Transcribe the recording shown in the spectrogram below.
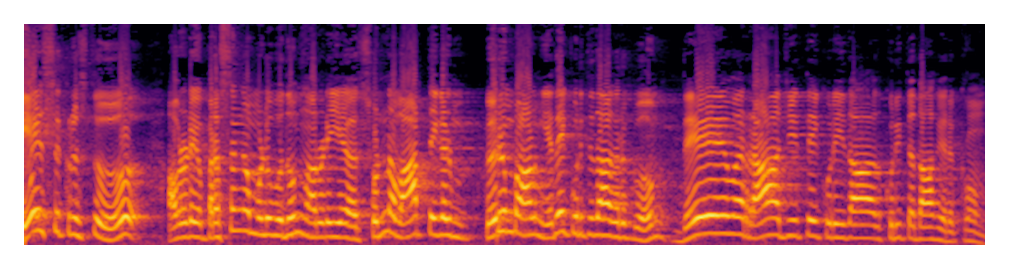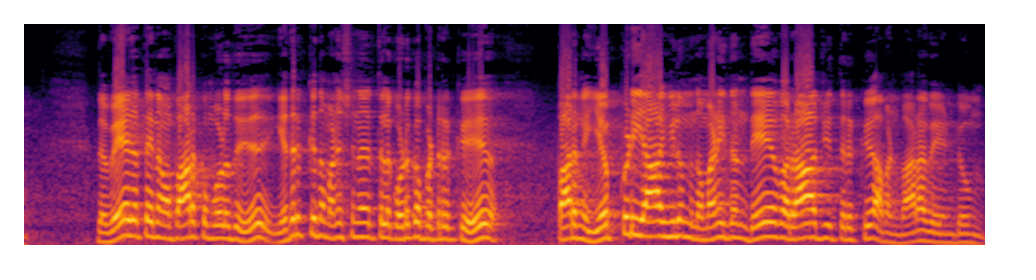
இயேசு கிறிஸ்து அவருடைய பிரசங்கம் முழுவதும் அவருடைய சொன்ன வார்த்தைகள் பெரும்பாலும் எதை குறித்ததாக இருக்கும்? தேவ ராஜ்யத்தை குறிதா குறித்ததாக இருக்கும். இந்த வேதத்தை நம்ம பார்க்கும் பொழுது எதற்கு இந்த மனுஷனத்தில் கொடுக்கப்பட்டிருக்கு? பாருங்க எப்படி ஆகிலும் இந்த மனிதன் தேவ ராஜ்யத்திற்கு அவன் வர வேண்டும்.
